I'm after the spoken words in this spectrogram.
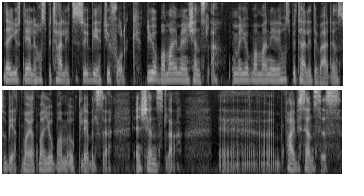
När just när det gäller hospitality så vet ju folk, då jobbar man ju med en känsla. Men jobbar man i hospitality-världen så vet man ju att man jobbar med upplevelse, en känsla. Eh, five senses.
